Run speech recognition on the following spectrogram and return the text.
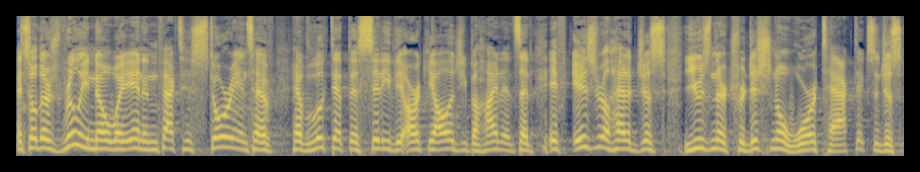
And so there's really no way in. And in fact, historians have, have looked at this city, the archaeology behind it, and said if Israel had just used their traditional war tactics and just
